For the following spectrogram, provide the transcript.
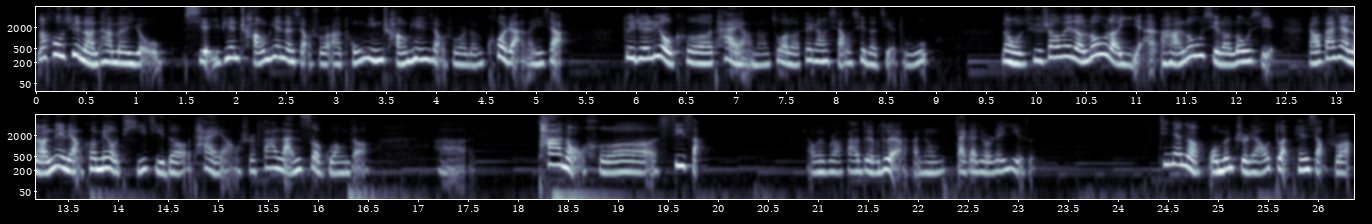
那后续呢，他们有写一篇长篇的小说啊，同名长篇小说呢，扩展了一下，对这六颗太阳呢做了非常详细的解读。那我去稍微的搂了一眼哈，搂细了搂细，然后发现呢，那两颗没有提及的太阳是发蓝色光的啊，Tano 和 Sisa，我也不知道发的对不对啊，反正大概就是这意思。今天呢，我们只聊短篇小说，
